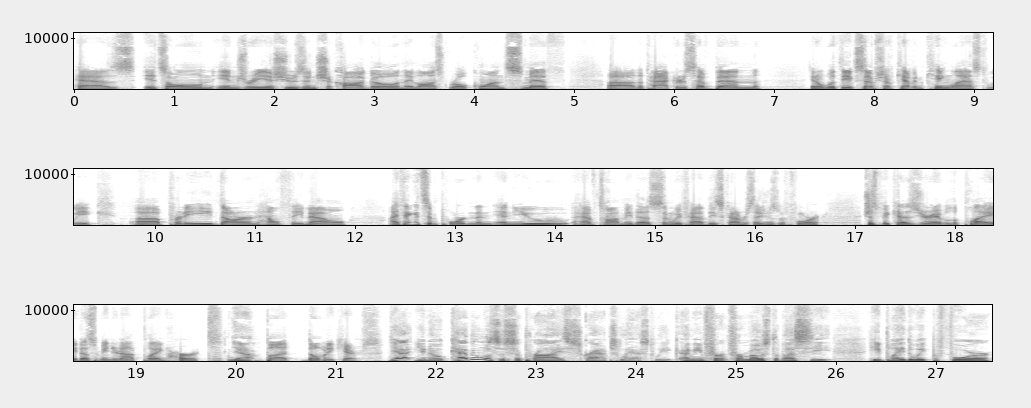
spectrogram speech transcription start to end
has its own injury issues in Chicago, and they lost Roquan Smith. Uh, the Packers have been, you know, with the exception of Kevin King last week, uh, pretty darn healthy. Now, I think it's important, and, and you have taught me this, and we've had these conversations before. Just because you're able to play doesn't mean you're not playing hurt. Yeah. But nobody cares. Yeah, you know, Kevin was a surprise scratch last week. I mean, for, for most of us, he he played the week before.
